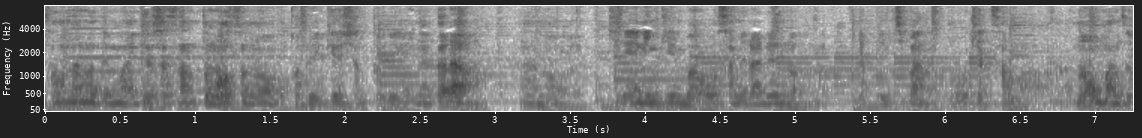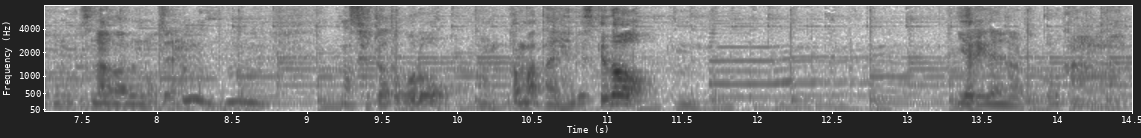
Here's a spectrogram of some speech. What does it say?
そうなので、まあ、業者さんともそのコミュニケーション取り合いながらあの綺麗に現場を収められるのがやっぱ一番お客様の満足にもつながるので、うんうん。まあ、そういったところがまあ大変ですけど、うん。やりがいのあるところかなと。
